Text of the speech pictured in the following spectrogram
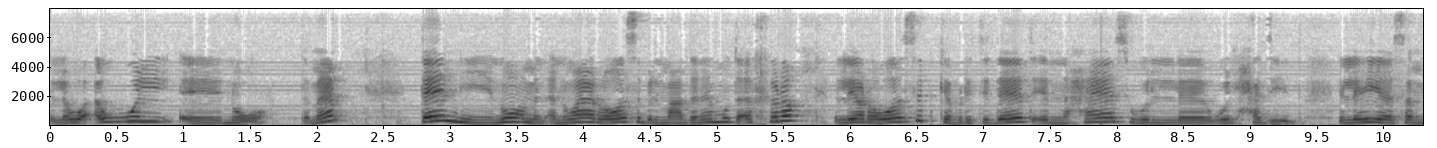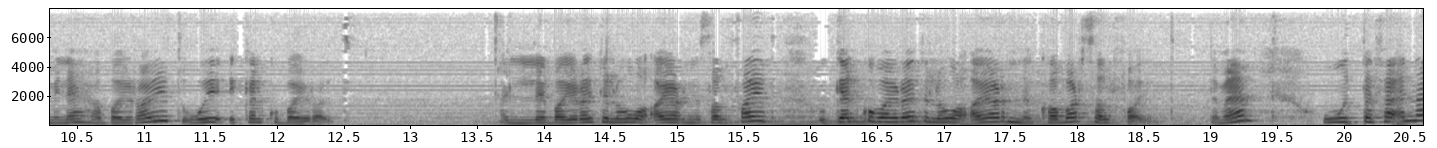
اللي هو أول آه، نوع. تمام؟ تاني نوع من أنواع الرواسب المعدنية المتأخرة اللي هي رواسب كبريتيدات النحاس وال- والحديد اللي هي سميناها pyrite وال chalcopyrite. ال pyrite اللي هو iron sulfide وال chalcopyrite اللي هو iron copper sulfide تمام؟ واتفقنا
